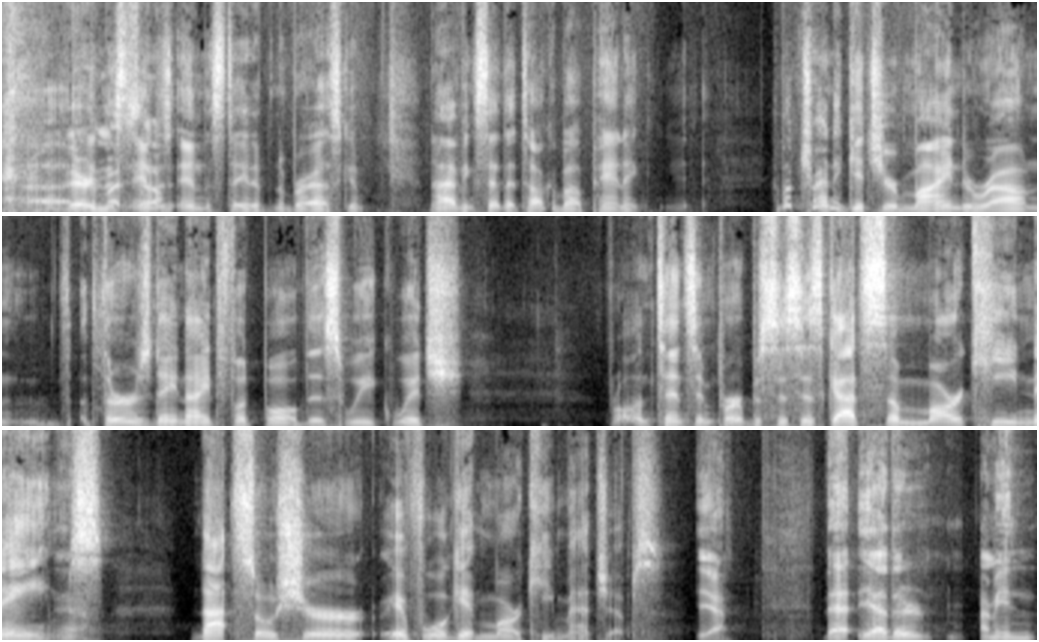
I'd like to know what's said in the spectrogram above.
Uh, Very in much the, in, the, in the state of Nebraska. Now, having said that, talk about panic. How about trying to get your mind around th- Thursday night football this week, which, for all intents and purposes, has got some marquee names. Not so sure if we'll get marquee matchups. Yeah. That yeah, they're I mean,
